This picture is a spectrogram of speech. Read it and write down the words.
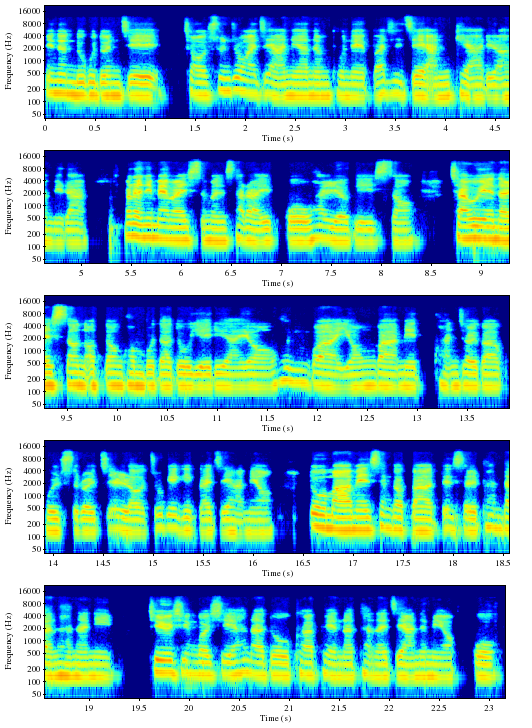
이는 누구든지 저 순종하지 아니하는 본에 빠지지 않게 하려 함이라. 하나님의 말씀은 살아있고 활력이 있어 좌우의 날선 어떤 검보다도 예리하여 혼과 영과 및 관절과 골수를 찔러 쪼개기까지 하며 또 마음의 생각과 뜻을 판단하나니 지으신 것이 하나도 그 앞에 나타나지 않음이 없고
